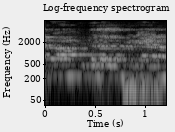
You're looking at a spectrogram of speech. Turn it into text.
dalam perjalanan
